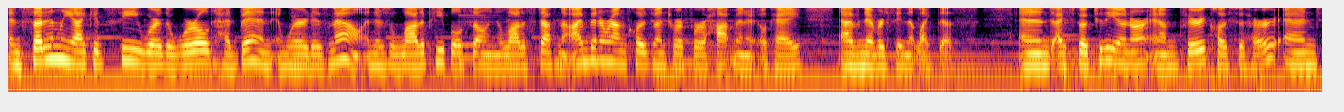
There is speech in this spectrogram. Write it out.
and suddenly I could see where the world had been and where it is now. And there's a lot of people selling a lot of stuff. Now, I've been around Clothes Mentor for a hot minute, okay? I've never seen it like this. And I spoke to the owner, and I'm very close with her. And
